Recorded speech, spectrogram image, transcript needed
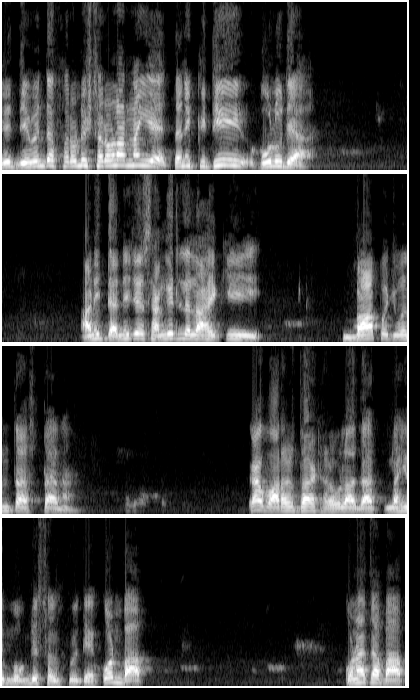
हे देवेंद्र फडणवीस ठरवणार नाहीये. त्यांनी किती बोलू द्या. आणि त्यांनी जे सांगितलेलं आहे की बाप जिवंत असताना काय वारसदार ठरवला जात नाही मोगली संस्कृती आहे? कोण बाप? कोणाचा बाप?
